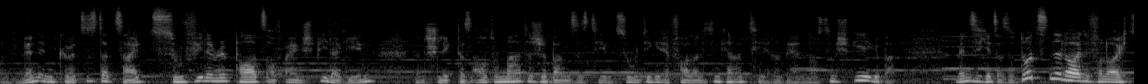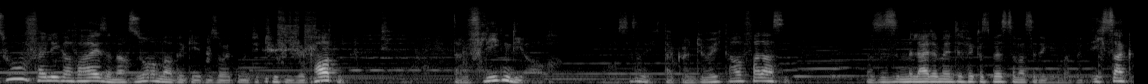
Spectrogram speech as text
Und wenn in kürzester Zeit zu viele Reports auf einen Spieler gehen, dann schlägt das automatische Bannsystem zu und die erforderlichen Charaktere werden aus dem Spiel gebannt. Wenn sich jetzt also Dutzende Leute von euch zufälligerweise nach Surma begeben sollten und die Typen reporten, dann fliegen die auch. So ist es nicht. Da könnt ihr euch drauf verlassen. Das ist leider im Endeffekt das Beste, was ihr dagegen machen könnt. Ich sag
